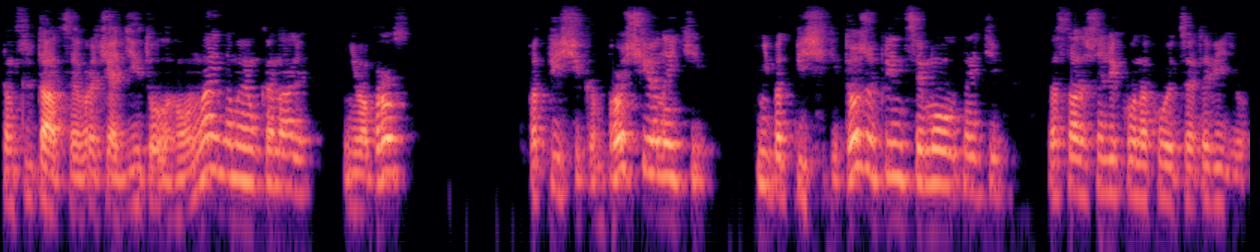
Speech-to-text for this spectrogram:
консультация врача-диетолога онлайн на моем канале. Не вопрос. Подписчикам проще ее найти. Не подписчики тоже в принципе могут найти. Достаточно легко находится это видео.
